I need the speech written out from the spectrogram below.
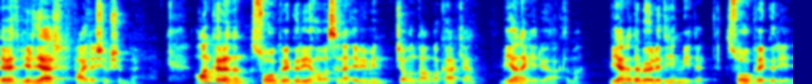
Evet bir diğer paylaşım şimdi. Ankara'nın soğuk ve gri havasına evimin camından bakarken Viyana geliyor aklıma. Viyana da böyle değil miydi? Soğuk ve gri.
